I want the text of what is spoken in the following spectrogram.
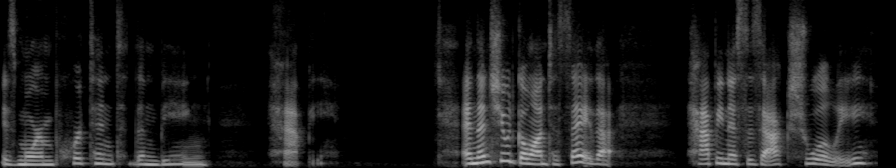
is more important than being happy. And then she would go on to say that happiness is actually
